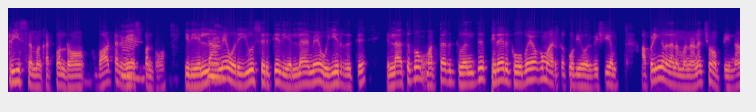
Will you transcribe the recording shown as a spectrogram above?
ட்ரீஸ் நம்ம கட் பண்றோம் வாட்டர் வேஸ்ட் பண்றோம் இது எல்லாமே ஒரு யூஸ் இருக்கு இது எல்லாமே உயிர் இருக்கு எல்லாத்துக்கும் மத்ததுக்கு வந்து பிறருக்கு உபயோகமா இருக்கக்கூடிய ஒரு விஷயம் அப்படிங்கிறத நம்ம நினைச்சோம் அப்படின்னா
